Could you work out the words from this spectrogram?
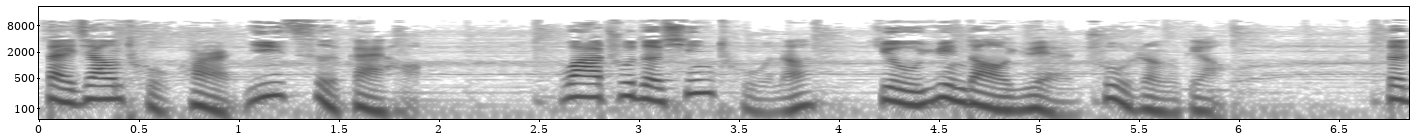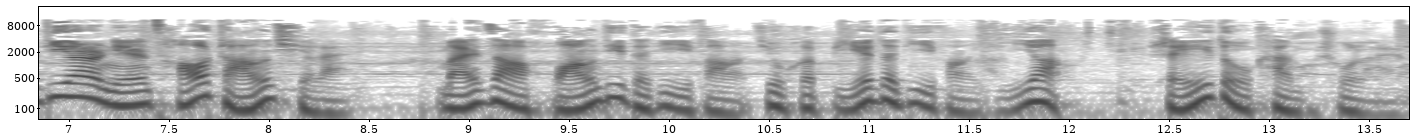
再将土块依次盖好，挖出的新土呢，就运到远处扔掉。这第二年草长起来，埋葬皇帝的地方就和别的地方一样，谁都看不出来了。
